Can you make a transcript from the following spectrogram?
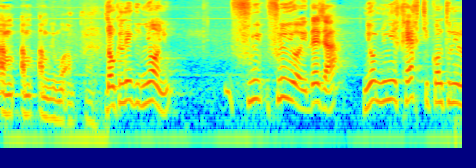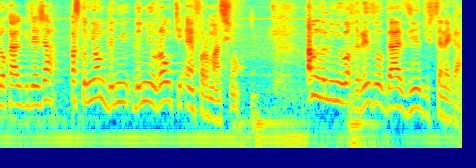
am am am li mu am. Donc léegi ñooñu flux flux yooyu déjà ñoom ñu ngi xeex ci contenu local bi déjà parce que ñoom dañu dañu raw ci information. Am na lu ñuy wax réseau gazier du Sénégal.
